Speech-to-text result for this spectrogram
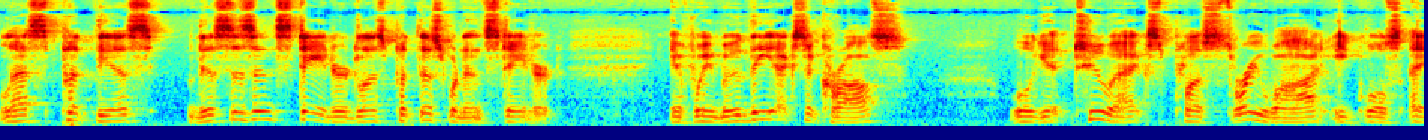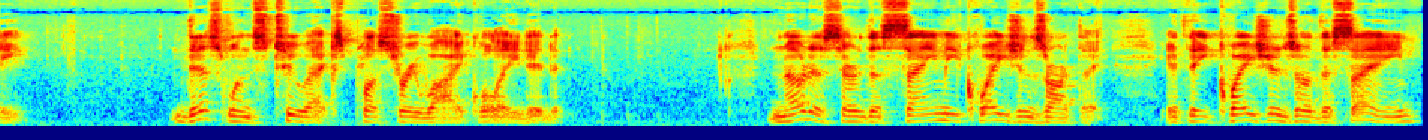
Let's put this, this is in standard, let's put this one in standard. If we move the x across, we'll get 2x plus 3y equals 8. This one's 2x plus 3y equal 8, isn't it? Notice they're the same equations, aren't they? If the equations are the same,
